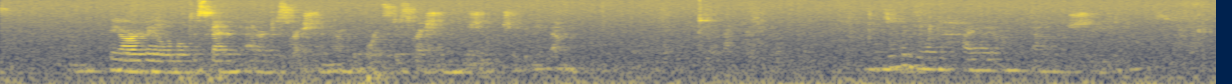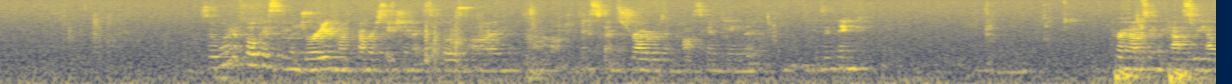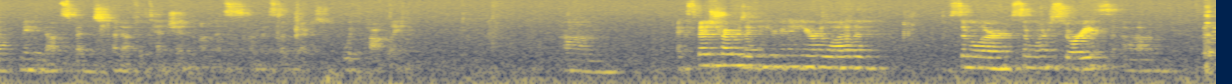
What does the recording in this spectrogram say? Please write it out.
Um, They are available to spend at our discretion, or the board's discretion, should, should we need them. To. So I want to focus the majority of my conversation, I suppose, on um, expense drivers and cost containment. Because I think perhaps in the past, we have maybe not spent enough attention on this, on this subject with Copley. Um, Expense drivers, I think you're gonna hear a lot of similar, similar stories. Um,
